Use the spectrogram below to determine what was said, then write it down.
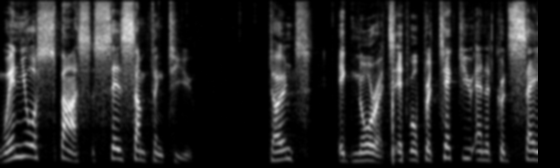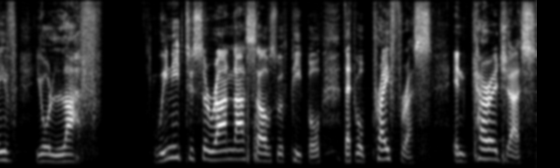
When your spouse says something to you, don't ignore it. It will protect you and it could save your life. We need to surround ourselves with people that will pray for us, encourage us,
